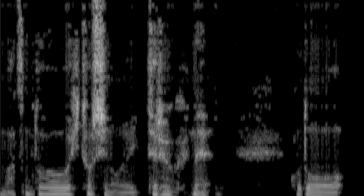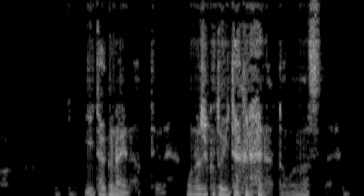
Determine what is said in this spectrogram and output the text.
松本人志の言ってるね、ことを言いたくないなっていうね、同じこと言いたくないなと思いますね。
